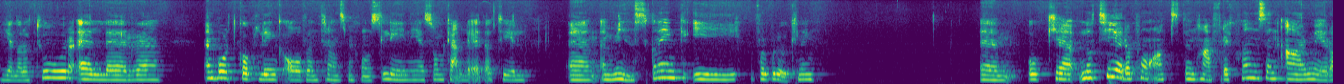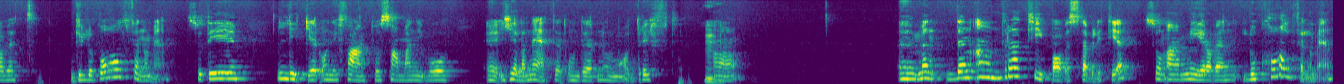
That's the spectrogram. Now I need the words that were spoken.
generator eller eh, en bortkoppling av en transmissionslinje som kan leda till eh, en minskning i förbrukning. Ehm, och eh, notera på att den här frekvensen är mer av ett globalt fenomen. Så det ligger ungefär på samma nivå i hela nätet under normal drift. Mm. Eh, men den andra typen av stabilitet, som är mer av en lokal fenomen,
